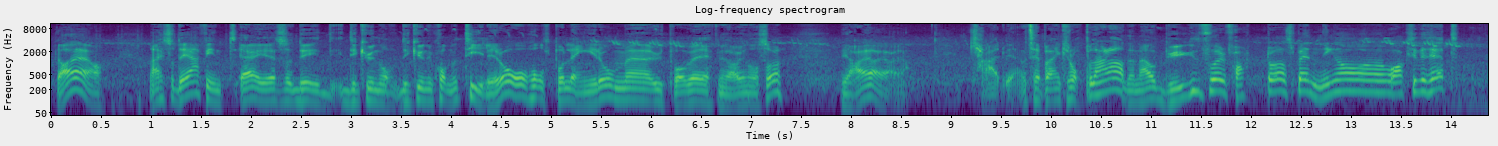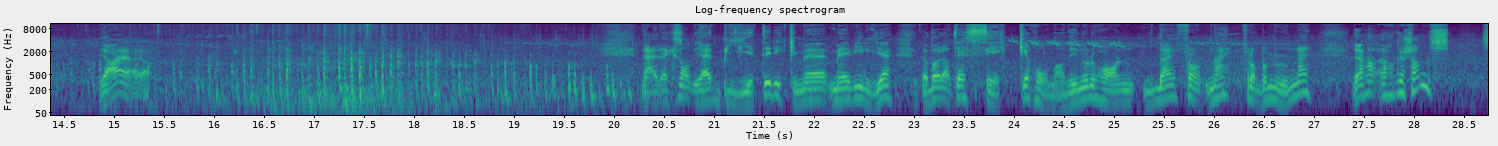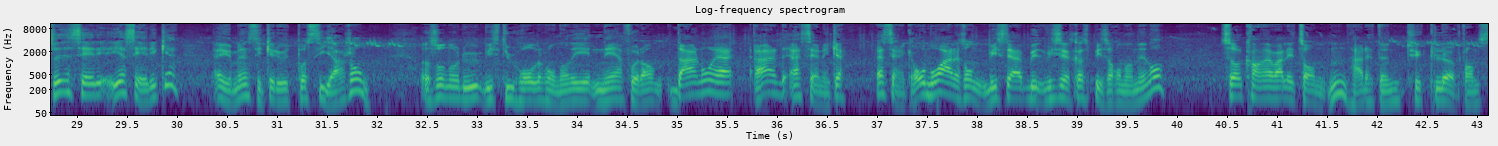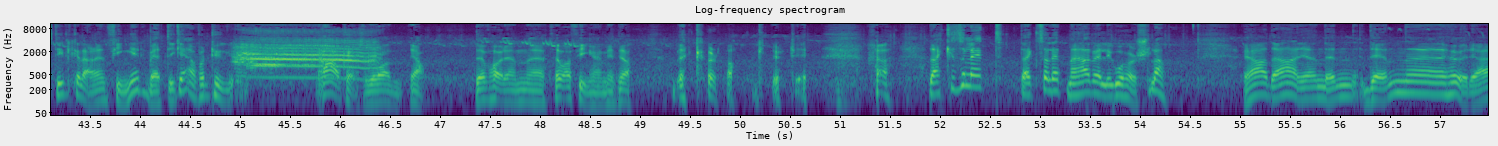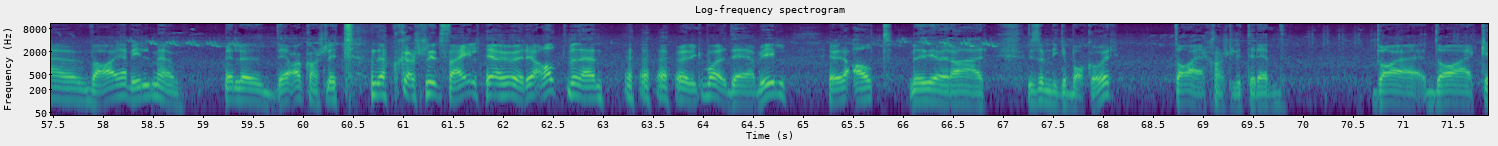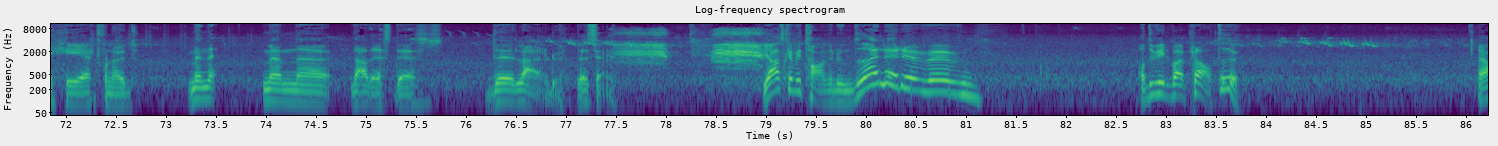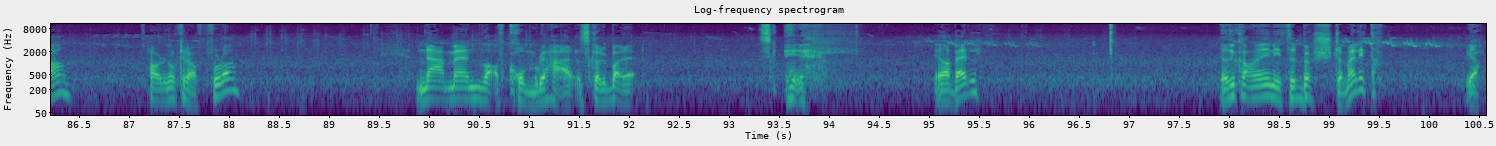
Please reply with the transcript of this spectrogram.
Ja, ja, ja. Nei, så det er fint. Jeg, de, de, kunne, de, kunne, kommet tidligere og holdt på lenger om utover ettermiddagen også. Ja, ja, ja. ja. Kjære se på den kroppen her, da. Den er jo bygd for fart og spenning og, og aktivitet. Ja, ja, ja. Nei, det er ikke sånn. Jeg biter ikke med, med, vilje. Det er bare at jeg ser ikke hånda di når du har den Nei, fram på muren der. Jeg har, jeg har ikke sjans. Så jeg ser, jeg ser ikke. Øyet mitt stikker ut på sida her sånn. Så du, Hvis du holder hånda di ned foran Der nå, jeg, jeg, ser den ikke. Jeg ser den ikke. Og nå er det sånn, hvis jeg, hvis jeg skal spise hånda di nå, så kan jeg være litt sånn hm, Er dette en tykk løvtannstilk, eller er det en finger? Vet ikke. Jeg er for. Ja, OK. Så det var Ja. Det var, en, det var fingeren din, ja. Beklager det. Ja, det er ikke så lett. Det er ikke så lett, Men jeg har veldig god hørsel, da. Ja, den, den, den uh, hører jeg hva jeg vil med. Eller det er, litt, det er kanskje litt feil. Jeg hører alt med den. Jeg hører ikke bare det jeg vil. Jeg hører alt med de øra her. Hvis de ligger bakover, da er jeg kanskje litt redd. Da er, da er jeg ikke helt fornøyd. Men, men nei, det, det, det lærer du. Det ser du. Ja, skal vi ta en runde, da, eller? Ja, du vil bare prate, du. Ja. Har du noe kraftfôr, da? Neimen, hva Kommer du her Skal du bare skal... Ja vel? Ja, du kan i minste børste meg litt, da. Ja.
